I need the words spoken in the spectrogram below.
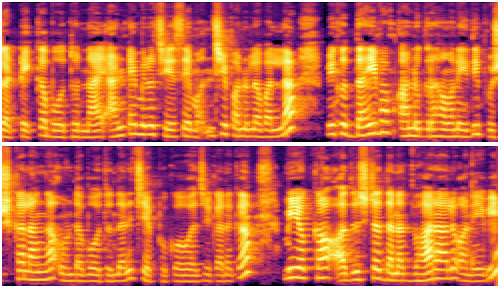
గట్టెక్కబోతున్నాయి. అంటే మీరు చేసే మంచి పనుల వల్ల మీకు దైవం అనుగ్రహం అనేది పుష్కలంగా ఉండబోతుందని చెప్పుకోవచ్చు. కనుక మీ యొక్క అదృష్ట ధన ద్వారాలు అనేవి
